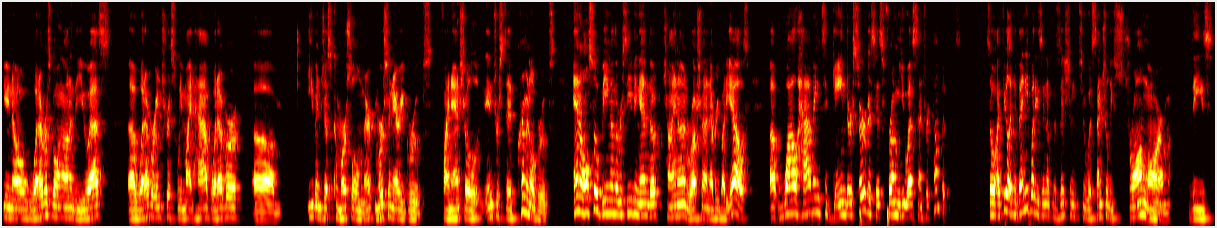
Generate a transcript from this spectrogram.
you know whatever's going on in the U.S., uh, whatever interests we might have, whatever um, even just commercial mer- mercenary groups financial interested criminal groups, and also being on the receiving end of China and Russia and everybody else, uh, while having to gain their services from US centric companies. So I feel like if anybody's in a position to essentially strong arm these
